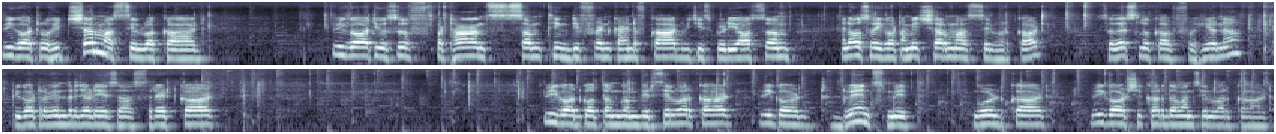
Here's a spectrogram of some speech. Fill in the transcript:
We got Rohit Sharma's silver card. We got Yusuf Pathan's something different kind of card which is pretty awesome and also we got Amit Sharma's silver card. So let's look out for here now. We got Ravindra Jadeja's red card. We got Gautam Gambhir silver card. We got Dwayne Smith gold card. We got Shikhar Dhawan silver card.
